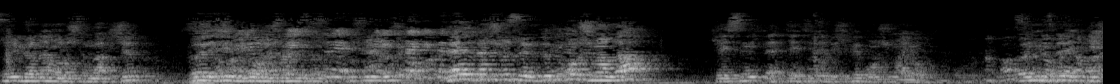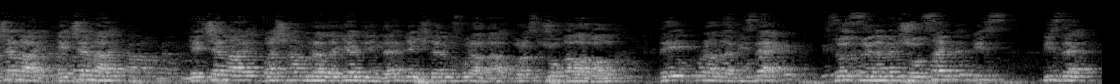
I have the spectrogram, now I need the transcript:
suni gündem oluşturmak için böyle bir bilgi dakika. Ve ben şunu söyleyeyim. Bu konuşmamda kesinlikle tehdit edici bir konuşma yok. Önümüzde geçen ay, geçen ay, geçen ay başkan burada geldiğinde gençlerimiz burada, burası çok kalabalık. Değil burada bize söz söylememiş olsaydı biz biz de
